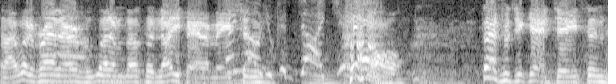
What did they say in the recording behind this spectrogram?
I would have rather let him do the knife animation. I know you can die, Jason! Oh! That's what you get, Jason.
